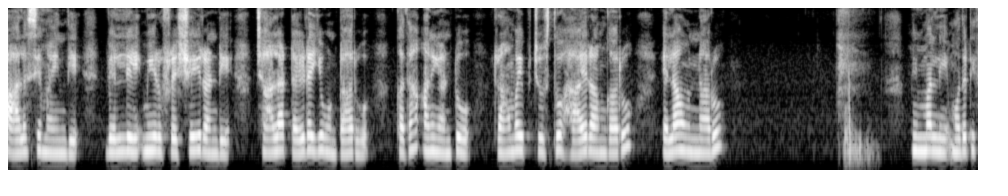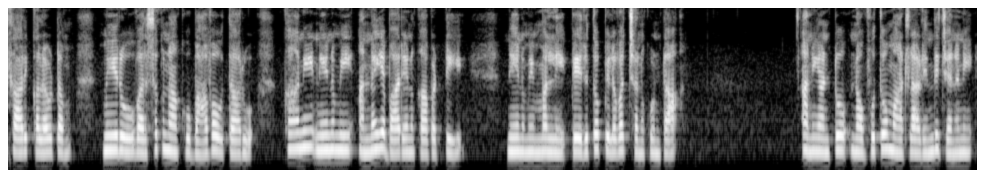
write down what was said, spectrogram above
ఆలస్యమైంది. వెళ్ళి మీరు ఫ్రెష్ అయ్యి రండి. చాలా టైర్డ్ అయ్యి ఉంటారు కదా అని అంటూ రామ్ వైపు చూస్తూ హాయ్ రామ్ గారు ఎలా ఉన్నారు? మిమ్మల్ని మొదటిసారి కలవటం మీరు వరుసకు నాకు బావ అవుతారు. కానీ నేను మీ అన్నయ్య భార్యను కాబట్టి నేను మిమ్మల్ని పేరుతో పిలవచ్చనుకుంటా అని అంటూ నవ్వుతూ మాట్లాడింది జనని.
